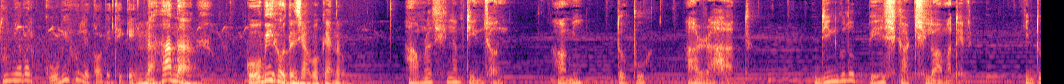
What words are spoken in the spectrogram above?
তুমি আবার কবি হলে কবে থেকে? না না কবি হতে যাব কেন? আমরা ছিলাম তিনজন আমি তপু আর রাহাত। দিনগুলো বেশ কাটছিল আমাদের, কিন্তু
